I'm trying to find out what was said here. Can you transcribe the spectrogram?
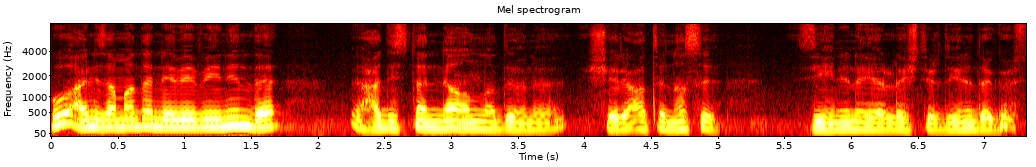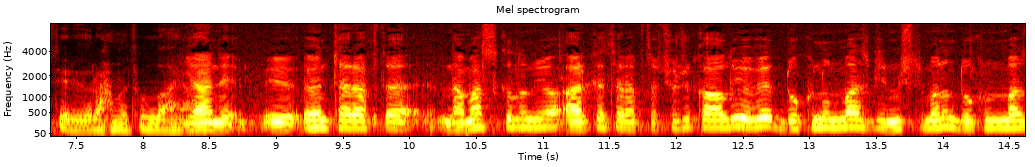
bu aynı zamanda Nevevi'nin de hadisten ne anladığını, şeriatı nasıl zihnine yerleştirdiğini de gösteriyor rahmetullahi. Yani e, ön tarafta namaz kılınıyor, arka tarafta çocuk ağlıyor ve dokunulmaz bir Müslümanın dokunulmaz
